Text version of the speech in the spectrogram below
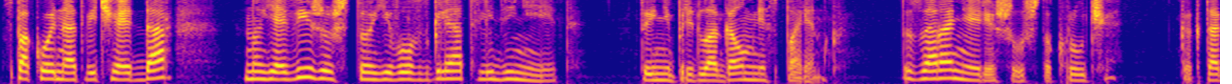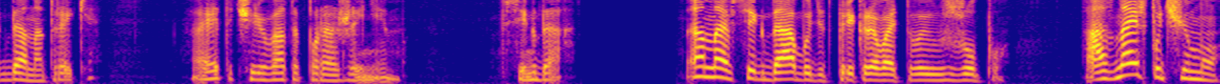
Спокойно отвечает Дар, но я вижу, что его взгляд леденеет. Ты не предлагал мне спарринг. Ты заранее решил, что круче, как тогда на треке. А это чревато поражением. Всегда. Она всегда будет прикрывать твою жопу. А знаешь почему?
